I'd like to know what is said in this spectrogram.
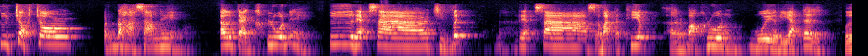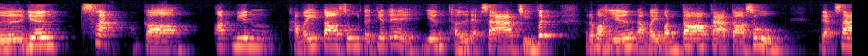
គឺចោះចូលបណ្ដោះអាសន្នទេទៅតែខ្លួនទេគឺរក្សាជីវិតរក្សាសវត្ថភាព របស់ខ្លួនមួយរយៈទៅព្រោះយើងស្លាប់ក៏អត់មានអ្វីតស៊ូទៅទៀតទេយើងត្រូវរក្សាជីវិតរបស់យើងដើម្បីបន្តការតស៊ូរក្សា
